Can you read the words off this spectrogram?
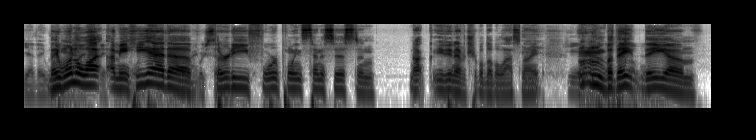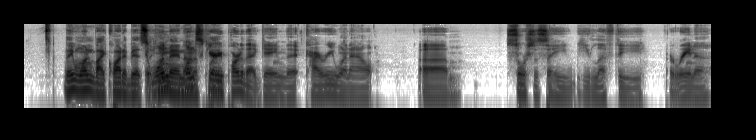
Yeah, they They won a lot. I mean, he had uh, thirty-four points, ten assists, and not. He didn't have a triple double last night, He had a but they double. they um they won by quite a bit. So one one scary played. part of that game that Kyrie went out. Um, sources say he he left the arena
